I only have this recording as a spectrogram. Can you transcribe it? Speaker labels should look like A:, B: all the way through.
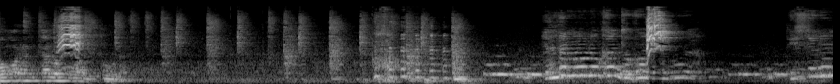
A: Vamos a arrancarlo con altura.
B: El demonio canto con altura. Dicen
